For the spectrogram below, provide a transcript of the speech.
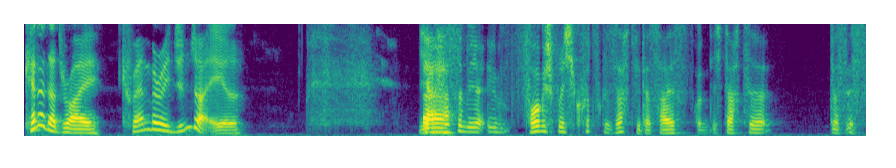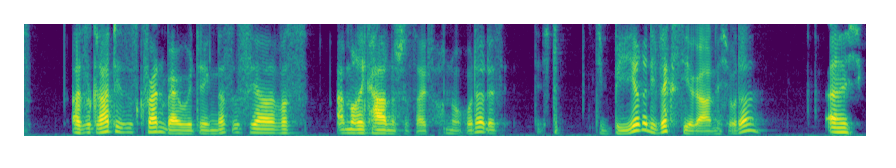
Canada Dry Cranberry Ginger Ale. Ja, Äh. hast du mir im Vorgespräch kurz gesagt, wie das heißt? Und ich dachte, das ist, also gerade dieses Cranberry-Ding, das ist ja was Amerikanisches einfach nur, oder? Das, ich, die Beere, die wächst hier gar nicht, oder? Äh, ich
